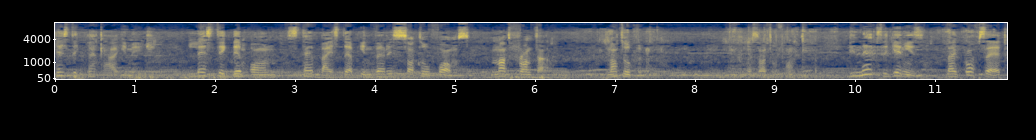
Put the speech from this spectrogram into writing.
let's take back our image. Let's take them on step by step in very subtle forms, not frontal, not open, a subtle form. The next again is, like Prof said,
